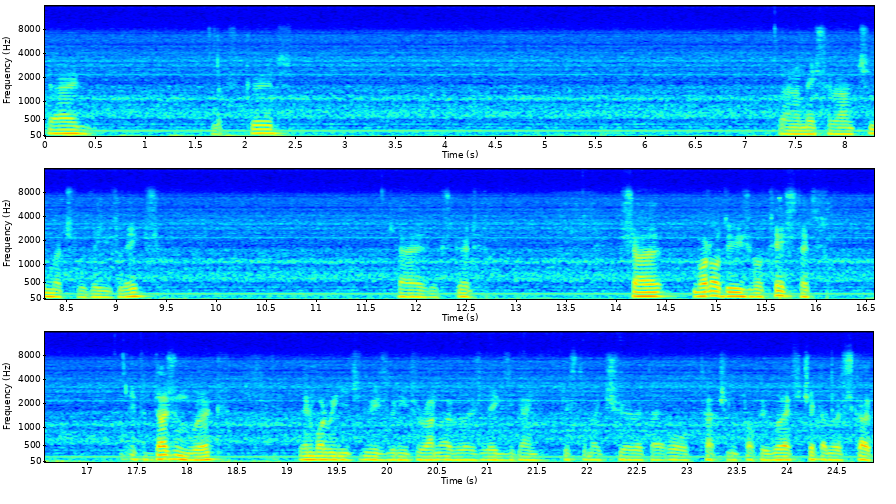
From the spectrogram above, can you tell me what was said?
Okay, looks good. Don't want to mess around too much with these legs. Okay, looks good. So what I'll do is we'll test it. If it doesn't work, then what we need to do is we need to run over those legs again just to make sure that they're all touching properly. We'll have to check on the scope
